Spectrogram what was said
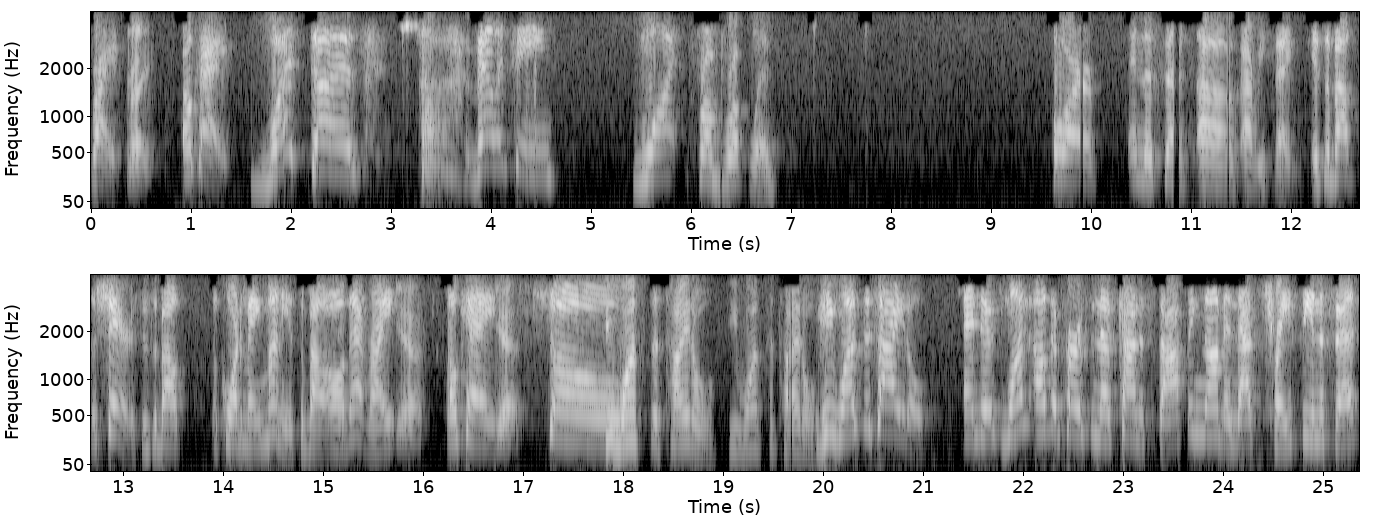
Right. Right. Okay. What does Valentine want from Brook Lynn? Or in the sense of everything. It's about the shares. It's about the Quartermaine money. It's about all that, right? Yeah. Okay. Yes. So He wants the title. He wants the title. He wants the title. And there's one other person that's kind of stopping them, and that's Tracy in a sense.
